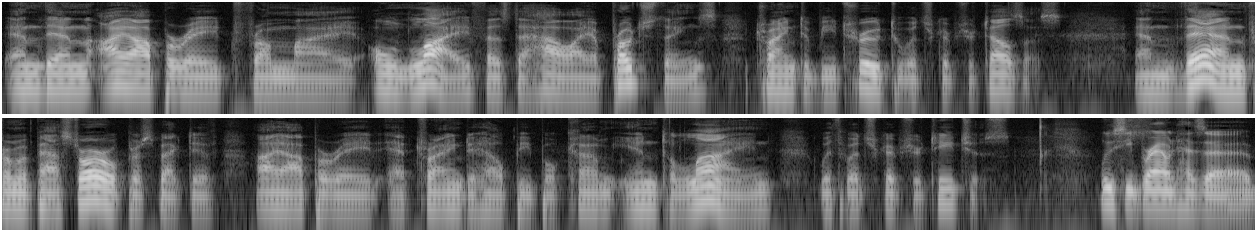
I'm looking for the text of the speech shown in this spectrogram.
And then I operate from my own life as to how I approach things, trying to be true to what Scripture tells us. And then, from a pastoral perspective, I operate at trying to help people come into line with what Scripture teaches. Lucy Brown has a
